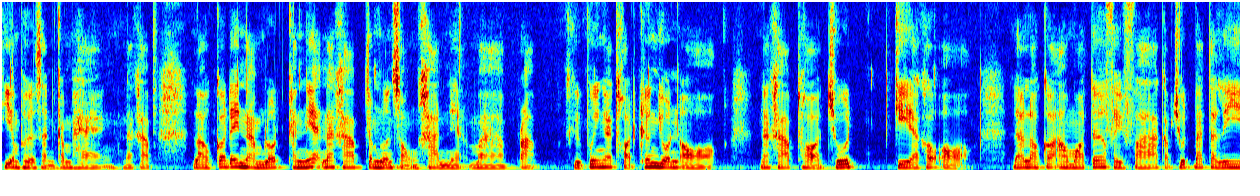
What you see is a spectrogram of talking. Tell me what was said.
ที่อำเภอสันกำแพงนะครับ เราก็ได้นำรถคันเนี้ยนะครับจำนวน 2 คันเนี่ยมาปรับคือพูดง่ายๆถอดเครื่องยนต์ออกนะครับ ถอดชุด เกียร์เขาออก แล้วเราก็เอามอเตอร์ไฟฟ้ากับชุดแบตเตอรี่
